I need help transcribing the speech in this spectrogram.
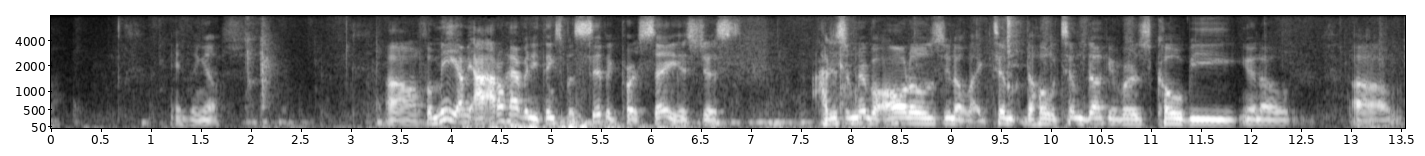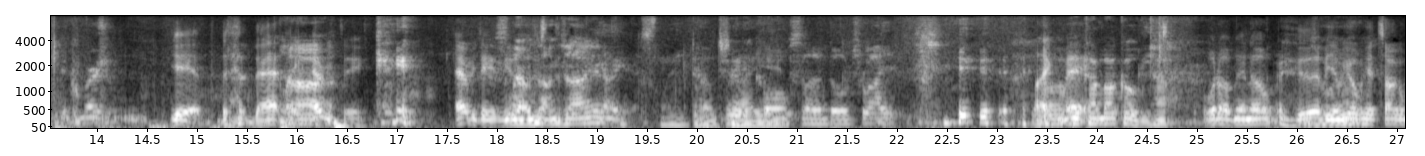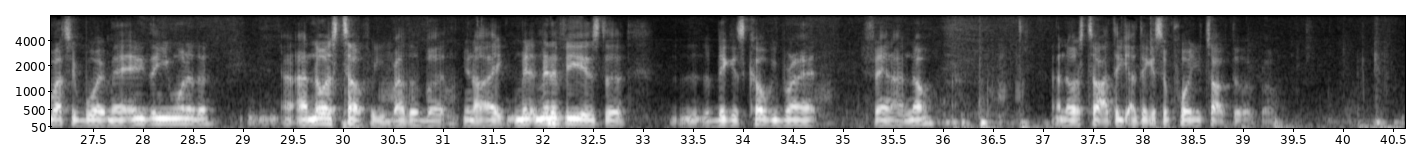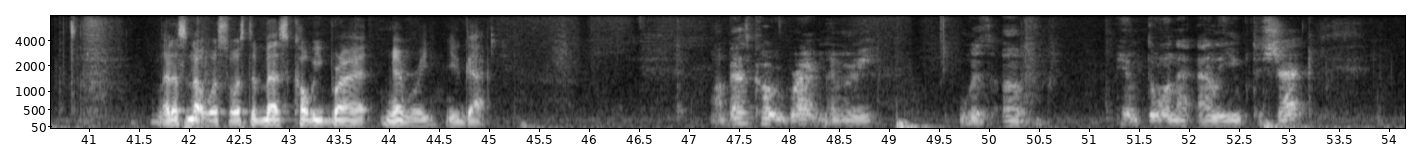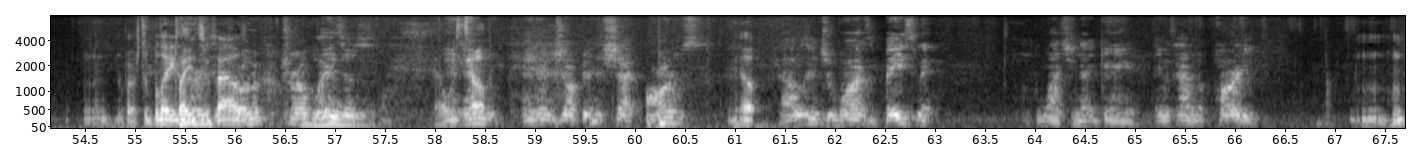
Anything else? Uh, for me, I mean, I, I, don't have anything specific per se. It's just I just remember all those, you know, like Tim, the whole Tim Duncan versus Kobe, you know. Um, the commercial. Yeah, that like uh, everything. everything. You Slam know, dunk giant. Yeah, yeah. Slam dunk giant. Cold son, don't try it. like uh, man, talking about Kobe, huh? What up, man? Oh, good. Yeah, we over here talking about your boy, man. Anything you wanted to? I know it's tough for you, brother, but you know, like Menifee is the the biggest Kobe Bryant fan I know. I know it's tough. I think I think it's important you talk through it, bro. Let us know what's what's the best Kobe Bryant memory you got. My best Kobe Bryant memory was of him throwing that alley oop to Shaq. Versus the Blazers, 2000. Trailblazers. That was and tough. Him, and him jumping in Shaq arms. Yep. I was in Juwan's basement watching that game. They was having a party. Mm-hmm.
